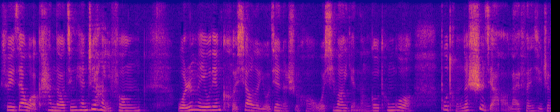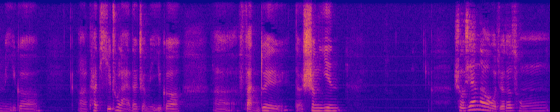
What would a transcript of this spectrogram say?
所以在我看到今天这样一封。我认为有点可笑的邮件的时候，我希望也能够通过不同的视角来分析这么一个，啊，他提出来的这么一个，呃，反对的声音。首先呢，我觉得从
